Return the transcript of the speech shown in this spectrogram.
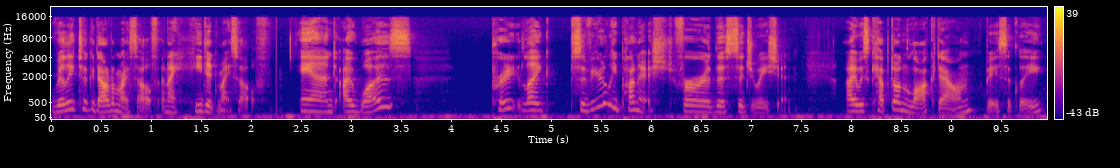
really took it out on myself. And I hated myself. And I was pretty, like, severely punished for this situation. I was kept on lockdown, basically.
